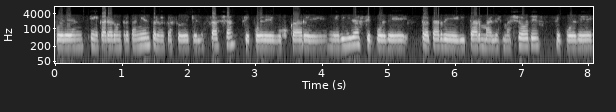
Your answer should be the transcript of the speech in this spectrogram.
pueden encarar un tratamiento en el caso de que los haya, se puede buscar eh, medidas, se puede tratar de evitar males mayores, se puede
